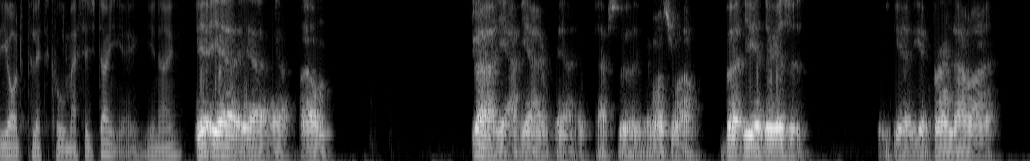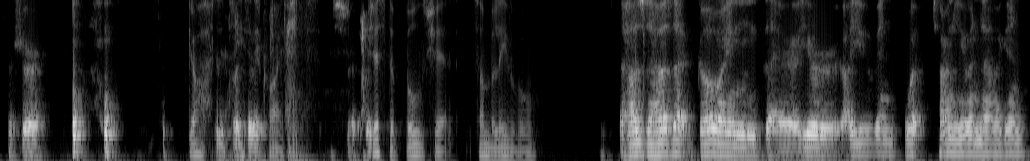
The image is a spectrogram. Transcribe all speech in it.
the odd political message, don't you? You know. Yeah, yeah, yeah, yeah. Um, yeah, yeah, yeah, yeah, absolutely. Every once in a while, but yeah, there is a yeah, you get burned out on it for sure. God, Jesus. Christ, it's just the bullshit. It's unbelievable. how's how's that going there? You're are you in what town are you in now again?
